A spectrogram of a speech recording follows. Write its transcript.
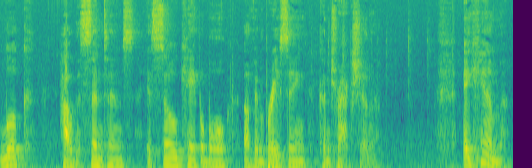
Look how the sentence is so capable of embracing contraction. A hymn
